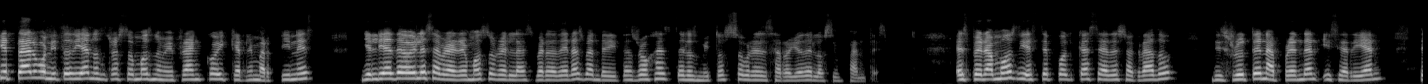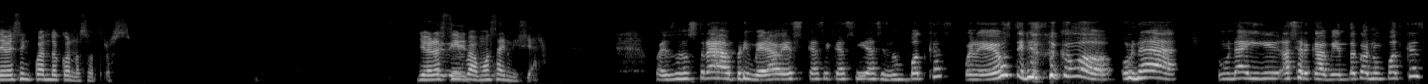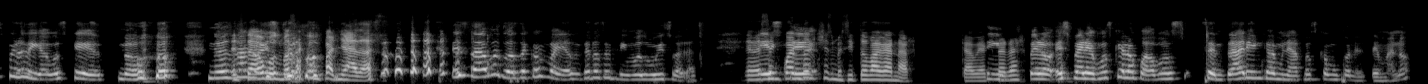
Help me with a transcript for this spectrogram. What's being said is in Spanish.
¿Qué tal? Bonito día. Nosotros somos Noemi Franco y Kerry Martínez y el día de hoy les hablaremos sobre las verdaderas banderitas rojas de los mitos sobre el desarrollo de los infantes. Esperamos y este podcast sea de su agrado. Disfruten, aprendan y se rían de vez en cuando con nosotros. Y ahora sí, vamos a iniciar. Pues nuestra primera vez casi casi haciendo un podcast. Bueno, ya hemos tenido como una, una ahí acercamiento con un podcast, pero digamos que no, no es Estábamos más acompañadas. Estábamos más acompañadas, nos sentimos muy solas. De vez en Este- cuando el chismecito va a ganar. Cabe Sí, aclarar. pero esperemos que lo podamos centrar y encaminarnos como con el tema, ¿no?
